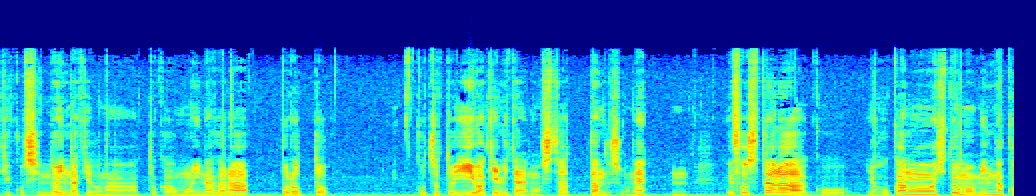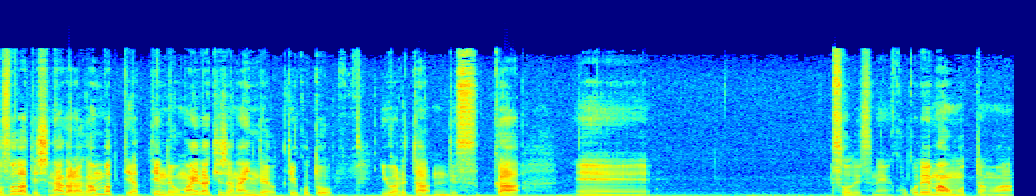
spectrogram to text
結構しんどいんだけどなとか思いながらポロッとこうちょっと言い訳みたいのをしちゃったんでしょうね。うん、でそしたらこういや他の人もみんな子育てしながら頑張ってやってんだよお前だけじゃないんだよっていうことを言われたんですが、えー、そうですねここでまあ思ったのは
